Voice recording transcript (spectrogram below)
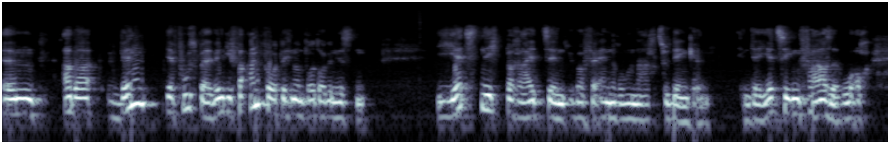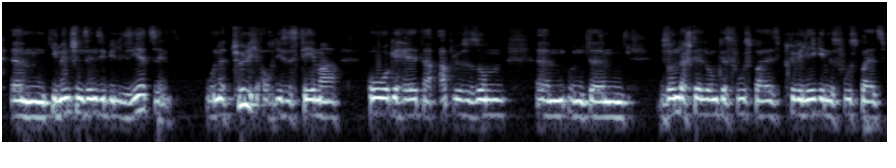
Ähm, aber wenn der Fußball, wenn die Verantwortlichen und Protagonisten jetzt nicht bereit sind, über Veränderungen nachzudenken, in der jetzigen Phase, wo auch ähm, die Menschen sensibilisiert sind, wo natürlich auch dieses Thema hohe Gehälter, Ablösesummen ähm, und ähm, Sonderstellung des Fußballs, Privilegien des Fußballs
